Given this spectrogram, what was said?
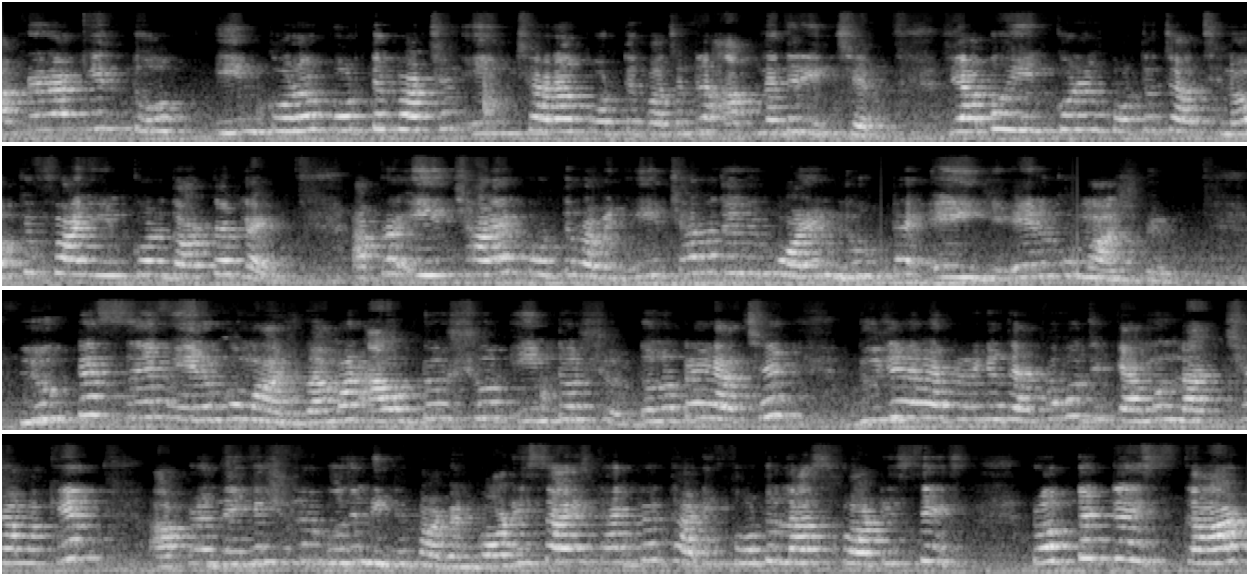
আপনারা কিন্তু ইন করেও পড়তে পারছেন ইন ছাড়াও পড়তে পারছেন, এটা আপনাদের ইচ্ছে। যে আপু ইন করে পড়তে চাচ্ছি না। ওকে ফাইন ইন করে দরকার নাই। আপনারা ইন ছাড়াই পড়তে পারবেন। ইন ছাড়া যদি পড়েন লুকটা এই যে, এরকম আসবে। লুকটা সেম এরকম আসবে। আমার আউটডোর শুট ইনডোর শুট দুটোটাই আছে। দুইজনে আমি আপনাদেরকে দেখাবো যে কেমন লাগছে আমাকে। আপনারা দেখে শুনে বুঝে নিতে পারবেন। বডি সাইজ থাকবে thirty four to last forty six প্রত্যেকটা স্কার্ট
